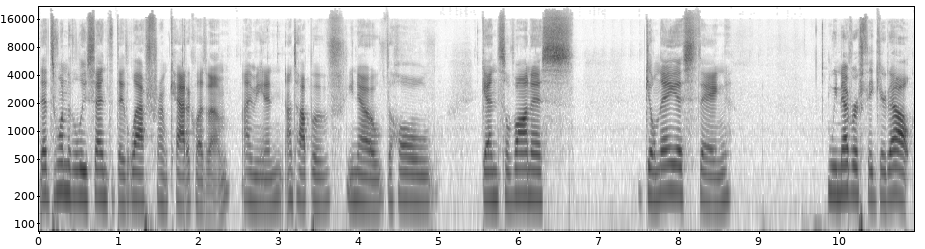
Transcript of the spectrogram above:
That's one of the loose ends that they left from Cataclysm. I mean, on top of, you know, the whole Genn Sylvanas, Gilneas thing, we never figured out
